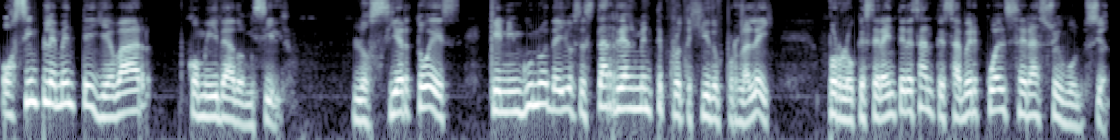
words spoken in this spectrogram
o simplemente llevar comida a domicilio. Lo cierto es que ninguno de ellos está realmente protegido por la ley, por lo que será interesante saber cuál será su evolución.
